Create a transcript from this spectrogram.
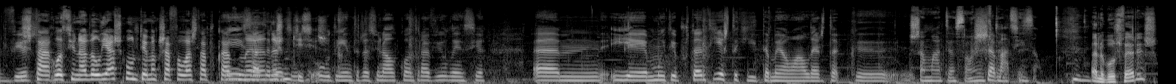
ver. Está relacionado, aliás, com um tema que já falaste há bocado na, nas notícias. O Dia Internacional contra a Violência. Um, e é muito importante. E este aqui também é um alerta que chama a atenção. Chama a atenção. Ana, boas férias?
